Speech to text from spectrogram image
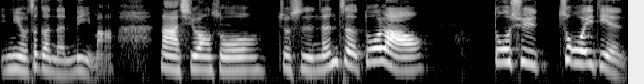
你有这个能力嘛？那希望说，就是能者多劳，多去做一点，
